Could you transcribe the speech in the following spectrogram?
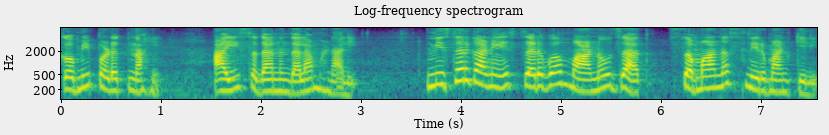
कमी पडत नाही आई सदानंदाला म्हणाली. निसर्गाने सर्व मानवजात समानच निर्माण केली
